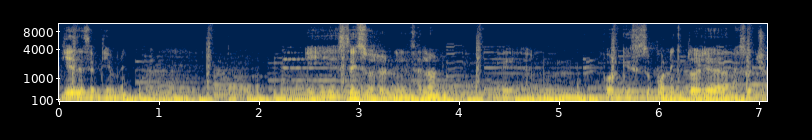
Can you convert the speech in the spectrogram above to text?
10 de septiembre. Y estoy solo en el salón, de- porque se supone que todos llegan a las 8.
